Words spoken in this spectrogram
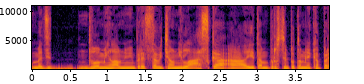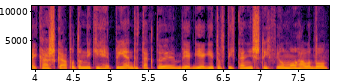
medzi dvomi hlavnými predstaviteľmi láska a je tam proste potom nejaká prekážka a potom nejaký happy end, tak to je? Jak, jak je to v tých tanečných filmoch, alebo...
